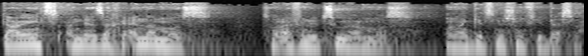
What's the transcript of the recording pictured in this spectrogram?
gar nichts an der Sache ändern muss, sondern einfach nur zuhören muss. Und dann geht es mir schon viel besser.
